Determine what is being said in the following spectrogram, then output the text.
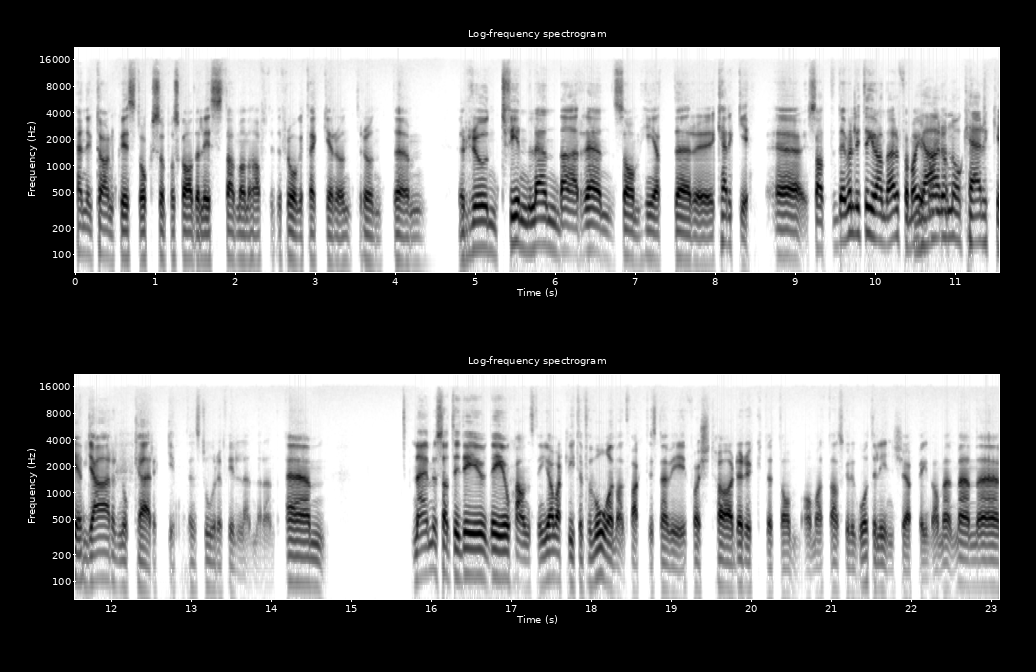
Henrik Törnqvist också på skadelistan. Man har haft lite frågetecken runt, runt, um, runt finländaren som heter Kärki. Uh, så att det är väl lite grann därför. Man, Jarno Kärki. Jarno Kärki, den store finländaren. Nej, men så att det, är ju, det är ju en chansning. Jag varit lite förvånad faktiskt när vi först hörde ryktet om, om att han skulle gå till Linköping. Då. Men, men eh,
